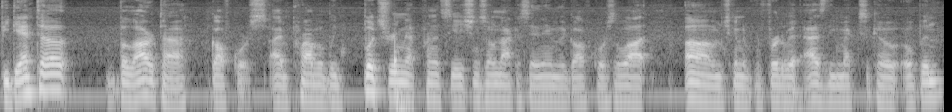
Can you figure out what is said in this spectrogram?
Vidanta Vallarta golf course. I'm probably butchering that pronunciation, so I'm not going to say the name of the golf course a lot. Um, I'm just going to refer to it as the Mexico Open.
